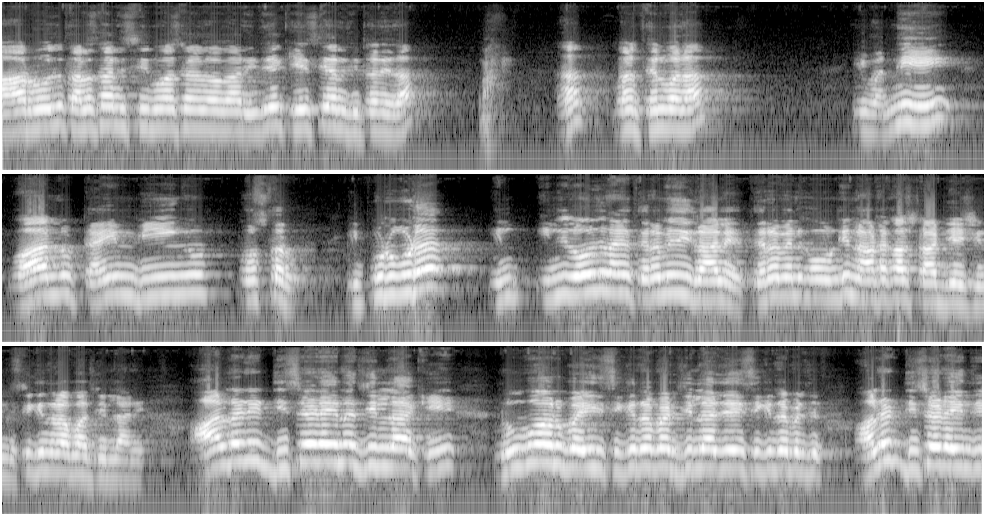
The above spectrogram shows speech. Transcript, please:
ఆ రోజు తలసాని శ్రీనివాసరావు గారు ఇదే కేసీఆర్ తిట్టలేదా? ఆ? మనకు తెలియదా ఇవన్నీ వాళ్ళు టైం బీయింగ్ వస్తారు ఇప్పుడు కూడా ఇన్- ఇన్ని రోజులు ఆయన తెర మీద రాలే. తెర వెనుక ఉండి నాటకాలు స్టార్ట్ చేసిండు సికింద్రాబాద్ జిల్లాని. ఆల్రెడీ డిసైడ్ అయిన జిల్లాకి నువ్వు పోయి సికింద్రాబాద్ జిల్లా చేయి సికింద్రాబాద్ జిల్లా ఆల్రెడీ డిసైడ్ అయింది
